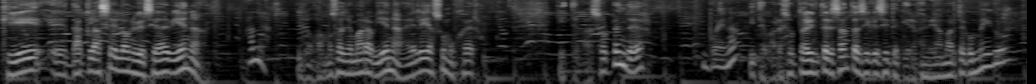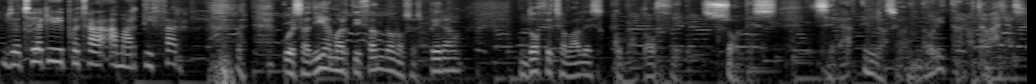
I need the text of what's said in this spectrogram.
que da clase en la Universidad de Viena. Anda. Y lo vamos a llamar a Viena, él y a su mujer. Y te va a sorprender. Bueno. Y te va a resultar interesante, así que si te quieres venir a Marte conmigo. Yo estoy aquí dispuesta a martizar. pues allí amartizando nos esperan 12 chavales como 12 soles. Será en la segunda horita, no te vayas.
